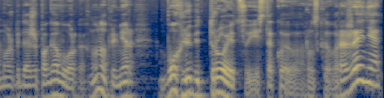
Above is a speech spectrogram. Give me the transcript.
может быть даже поговорках. Ну, например, Бог любит троицу, есть такое русское выражение.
